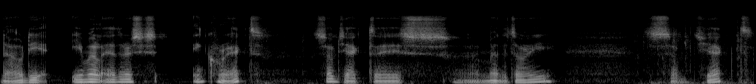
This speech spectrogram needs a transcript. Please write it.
Now the email address is incorrect. Subject is uh, mandatory. Subject.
